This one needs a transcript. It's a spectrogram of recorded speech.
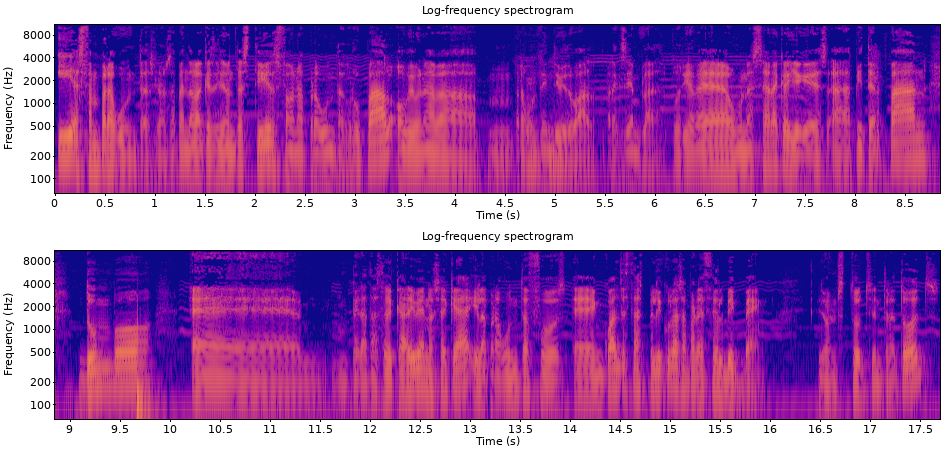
i es fan preguntes. Llavors, depèn de la casella on estiguis, es fa una pregunta grupal o bé una eh, pregunta individual. Per exemple, podria haver una escena que hi hagués eh, Peter Pan, Dumbo, eh, Pirates del Caribe, no sé què, i la pregunta fos eh, ¿en cuál de estas películas aparece el Big Bang? Llavors, tots, entre tots,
